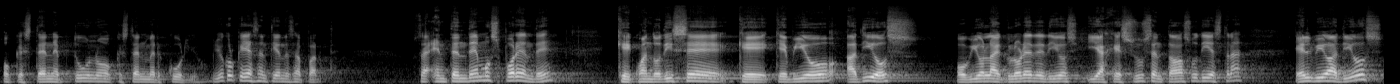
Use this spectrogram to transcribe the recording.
o que esté en Neptuno o que esté en Mercurio. Yo creo que ya se entiende esa parte. O sea, entendemos por ende que cuando dice que, que vio a Dios o vio la gloria de Dios y a Jesús sentado a su diestra, él vio a Dios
